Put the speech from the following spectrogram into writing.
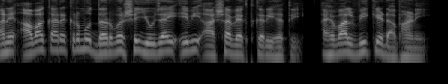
અને આવા કાર્યક્રમો દર વર્ષે યોજાય એવી આશા વ્યક્ત કરી હતી. અહેવાલ વી કે ડાભાણી.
